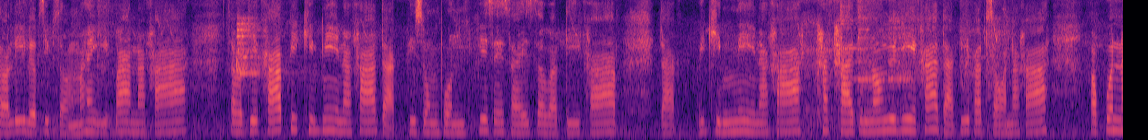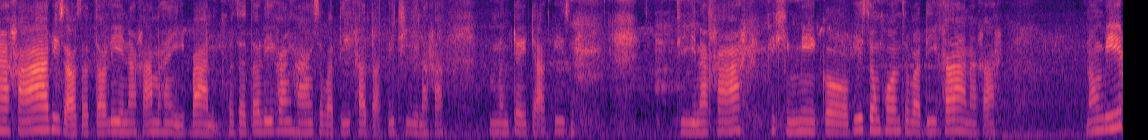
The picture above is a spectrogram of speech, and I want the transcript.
ตอรี่เลิฟ12มาให้อีกบ้านนะคะ สวัสดีครับ พี่คิมมี่นะคะ จากพี่ทรงพล พี่ใสๆสวัสดีครับ จากพี่คิมมี่นะคะทักทายคุณน้องยุยี่ค่ะ จากพี่พัดสอนนะคะ ขอบคุณนะคะ พี่สาวสตอรี่นะคะ มาให้อีกบ้านคุณสตอรี่ข้างทาง สวัสดีค่ะจากพี่ทีนะคะกำลังใจจากพี่ทีนะคะ พี่คิมมี่ก็พี่ทรงพลสวัสดีค่ะนะคะ น้องบีบ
